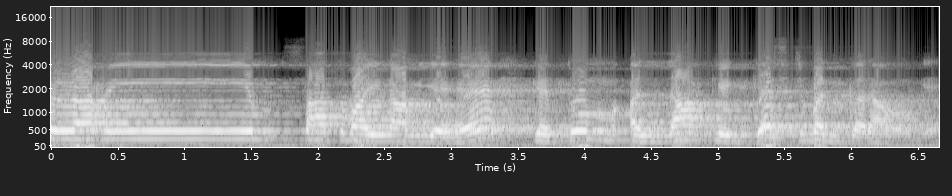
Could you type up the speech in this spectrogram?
رَحِيمٍ۔ ساتواں انعام یہ ہے کہ تم اللہ کے گیسٹ بن کر آؤ گے۔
